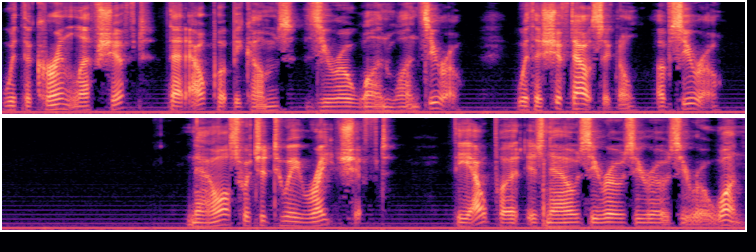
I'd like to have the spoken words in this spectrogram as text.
With the current left shift, that output becomes 0110 with a shift out signal of 0. Now I'll switch it to a right shift. The output is now 0001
